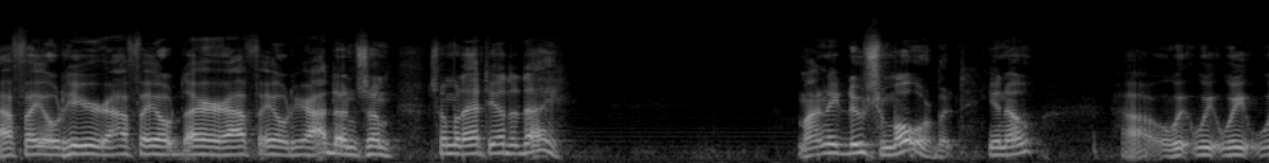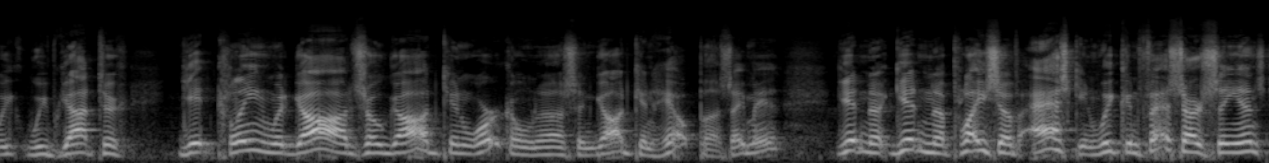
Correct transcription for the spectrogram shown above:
I failed here, I failed there, I failed here. I done some some of that the other day. Might need to do some more, but you know, uh, we, we, we, we, we've got to get clean with God so God can work on us and God can help us. Amen. Getting a, getting a place of asking. We confess our sins.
